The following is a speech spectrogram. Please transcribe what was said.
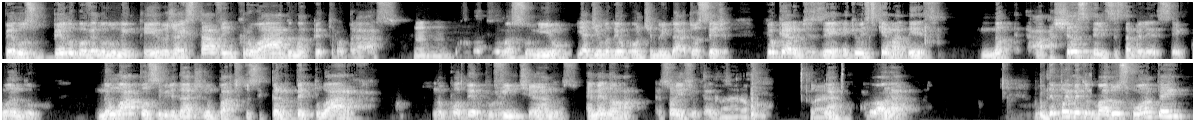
pelos, pelo governo Lula inteiro, já estava encruado na Petrobras, uhum. a Dilma assumiu e a Dilma deu continuidade. Ou seja, o que eu quero dizer é que um esquema desse, não, a chance dele se estabelecer quando não há possibilidade de um partido se perpetuar no poder por 20 anos, é menor. É só isso que eu quero dizer. Claro, claro. Né? Agora, o depoimento do Barusco ontem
